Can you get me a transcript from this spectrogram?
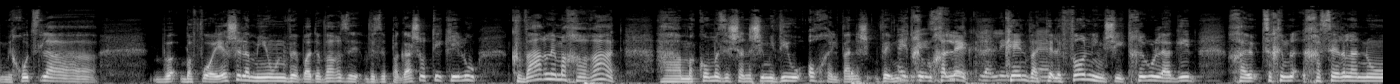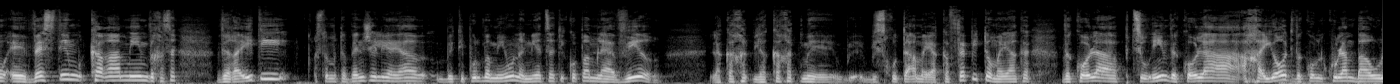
מחוץ ל... בפואיה של המיון ובדבר הזה, וזה פגש אותי כאילו כבר למחרת, המקום הזה שאנשים הביאו אוכל ואנש, והם התחילו לחלק, כללית, כן, כן. והטלפונים שהתחילו להגיד, ח, צריכים, חסר לנו אה, וסטים קרמיים וחסר, וראיתי, זאת אומרת, הבן שלי היה בטיפול במיון, אני יצאתי כל פעם להעביר. לקחת, לקחת בזכותם, היה קפה פתאום, היה, וכל הפצועים וכל האחיות וכולם באו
